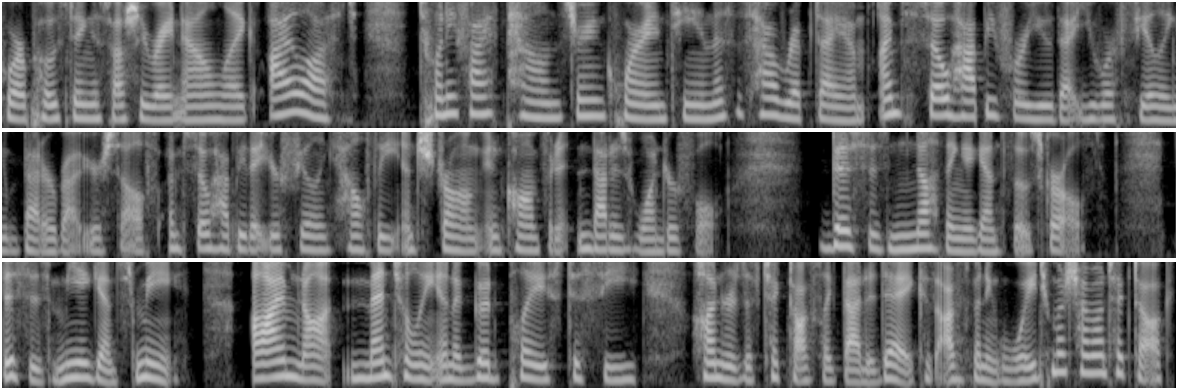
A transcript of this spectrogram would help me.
who are posting, especially right now, like, I lost 25 pounds during quarantine. This is how ripped I am. I'm so happy for you that you are feeling better about yourself. I'm so happy that you're feeling healthy and strong and confident, and that is wonderful. This is nothing against those girls. This is me against me. I'm not mentally in a good place to see hundreds of TikToks like that a day because I'm spending way too much time on TikTok.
